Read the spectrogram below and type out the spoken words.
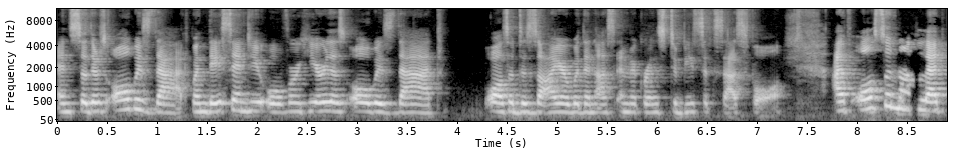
And so there's always that. When they send you over here there's always that also desire within us immigrants to be successful. I've also not let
